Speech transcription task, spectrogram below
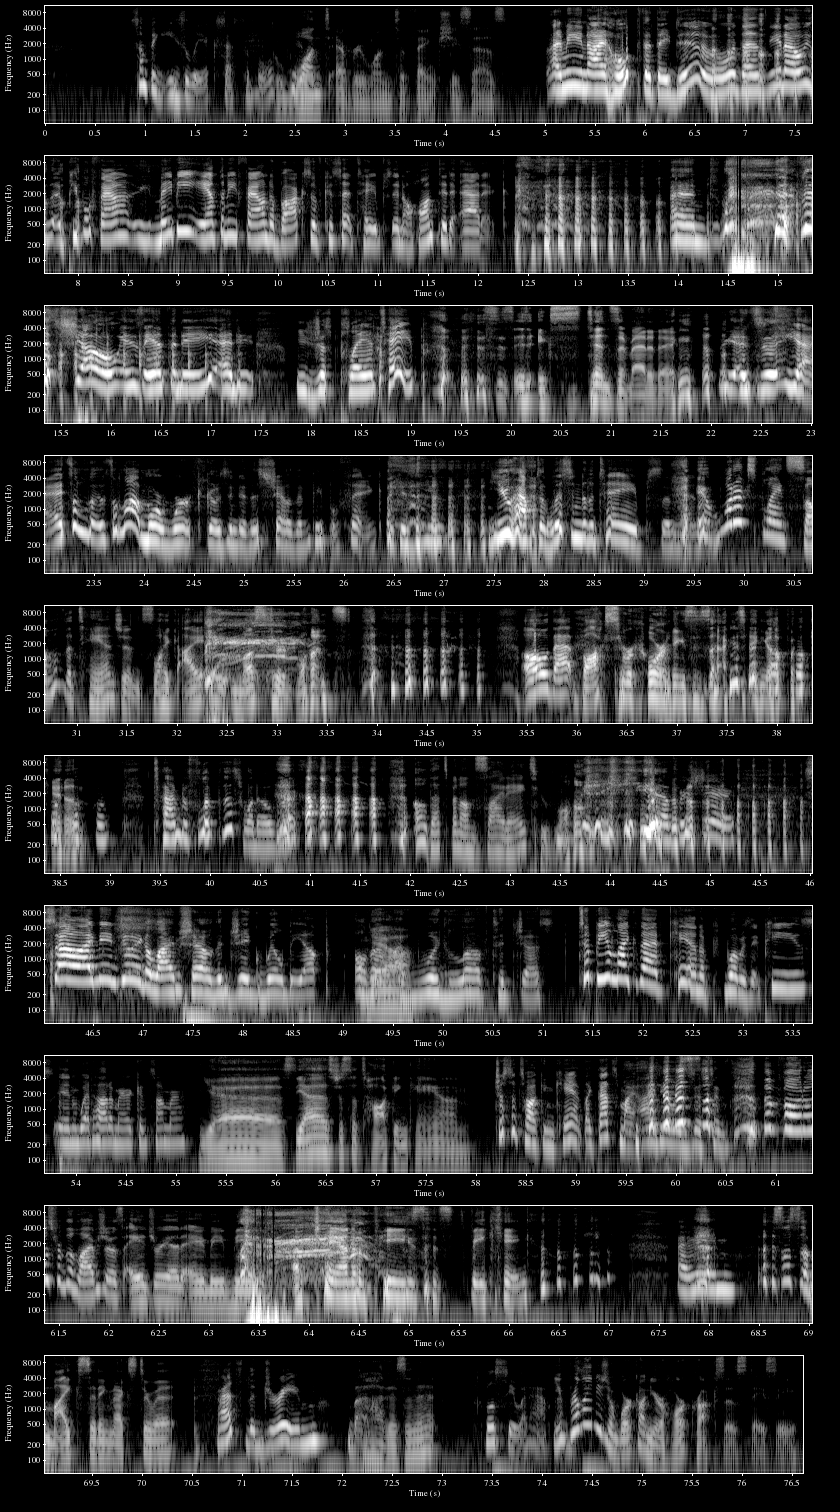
something easily accessible. know. Want everyone to think, she says. I mean, I hope that they do. That you know, people found maybe Anthony found a box of cassette tapes in a haunted attic, and this show is Anthony, and he, you just play a tape. this is extensive editing. Uh, yeah, It's a, yeah, it's a it's a lot more work goes into this show than people think because you you have to listen to the tapes and then, it would explain some of the tangents, like I ate mustard once. Oh, that box of recordings is acting up again. time to flip this one over. Oh, that's been on side A too long. yeah, for sure. So, I mean, doing a live show, the jig will be up. Although I would love to just to be like that can of what was it, peas in Wet Hot American Summer. yes, yes, just a talking can. Just a talking can. Like that's my ideal existence. The photos from the live shows Adrienne, Amy, me, a can of peas that's speaking. I mean, There's just a mic sitting next to it. that's the dream. But God, isn't it? we'll see what happens. You really need to work on your Horcruxes, Stacie.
